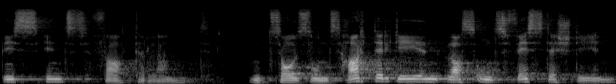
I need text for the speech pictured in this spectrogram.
bis ins Vaterland. Und soll's uns hart ergehen, lass uns feste stehen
